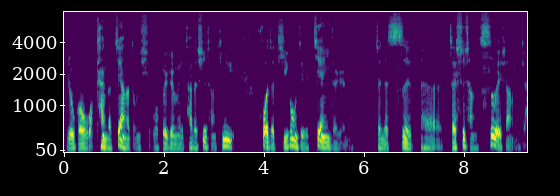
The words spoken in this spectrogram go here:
如果我看到这样的东西，我会认为他的市场经理。或者提供这个建议的人呢，真的是呃，在市场思维上面讲，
